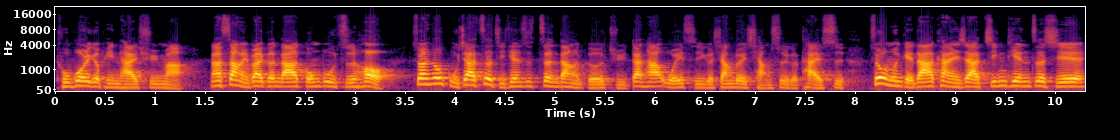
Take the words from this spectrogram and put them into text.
突破一个平台区嘛。那上礼拜跟大家公布之后。虽然说股价这几天是震荡的格局，但它维持一个相对强势的一个态势。所以，我们给大家看一下今天这些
